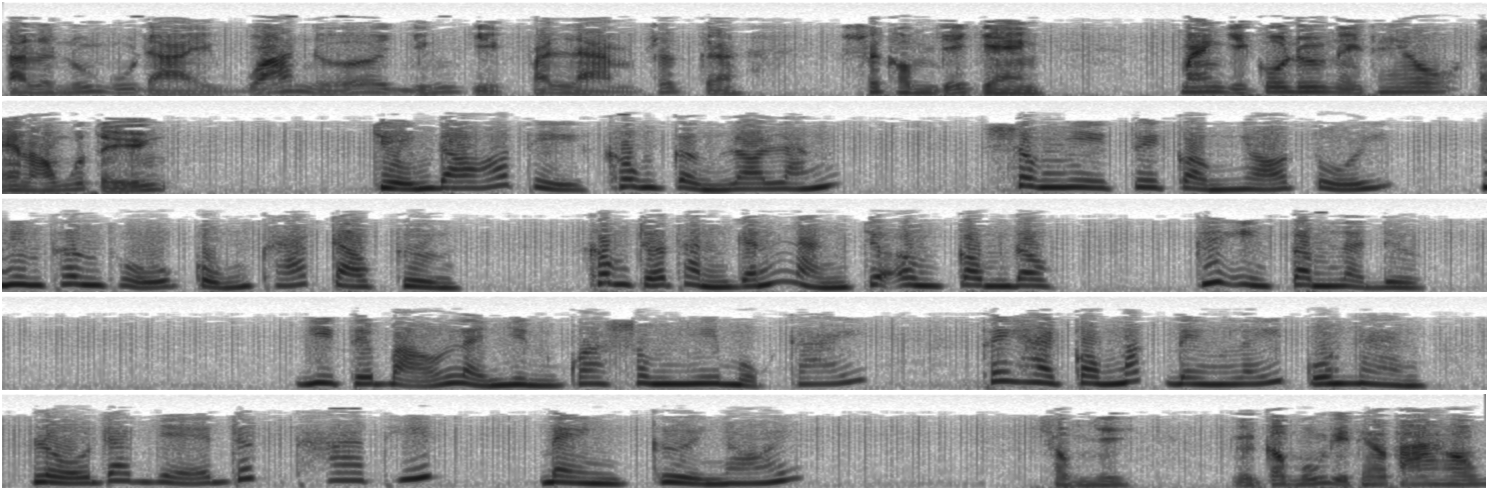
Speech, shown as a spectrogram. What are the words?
Ta lên núi ngũ đài quá nữa những việc phải làm rất à, rất không dễ dàng. Mang vị cô đương này theo e là không có tiện. Chuyện đó thì không cần lo lắng. Sông Nhi tuy còn nhỏ tuổi, nhưng thân thủ cũng khá cao cường. không trở thành gánh nặng cho ân công đâu. Cứ yên tâm là được. Di tiểu Bảo lại nhìn qua sông Nhi một cái, thấy hai con mắt đen lấy của nàng lộ ra vẻ rất tha thiết, bèn cười nói. Sông Nhi, người có muốn đi theo ta không?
